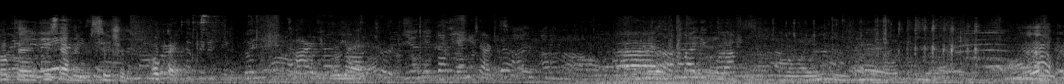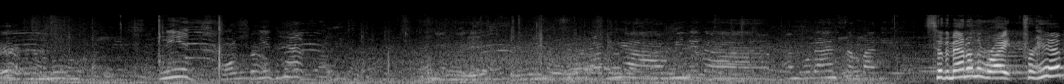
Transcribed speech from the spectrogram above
Okay, he's having a seizure. Okay. Need, need help. Yeah, we need an ambulance, somebody. So the man on the right, for him,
